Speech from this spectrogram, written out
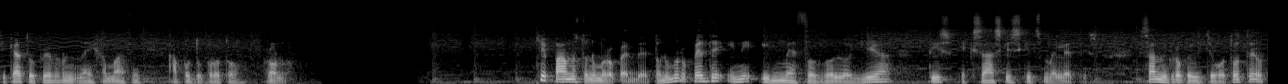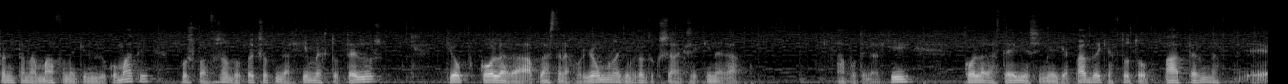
και κάτι το οποίο έπρεπε να είχα μάθει από τον πρώτο χρόνο. Και πάμε στο νούμερο 5. Το νούμερο 5 είναι η μεθοδολογία της εξάσκησης και της μελέτης. Σαν μικρό παιδί και εγώ τότε, όταν ήταν να μάθω ένα καινούριο κομμάτι, προσπαθούσα να το παίξω από την αρχή μέχρι το τέλος και όπου κόλλαγα απλά στεναχωριόμουν και μετά το ξαναξεκίναγα από την αρχή. Κόλλαγα στα ίδια σημεία για πάντα και αυτό το pattern ε,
